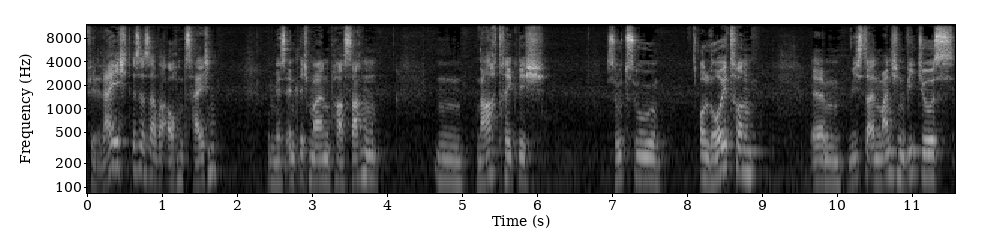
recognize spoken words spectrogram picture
Vielleicht ist es aber auch ein Zeichen, um jetzt endlich mal ein paar Sachen nachträglich so zu erläutern, ähm, wie es da in manchen Videos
